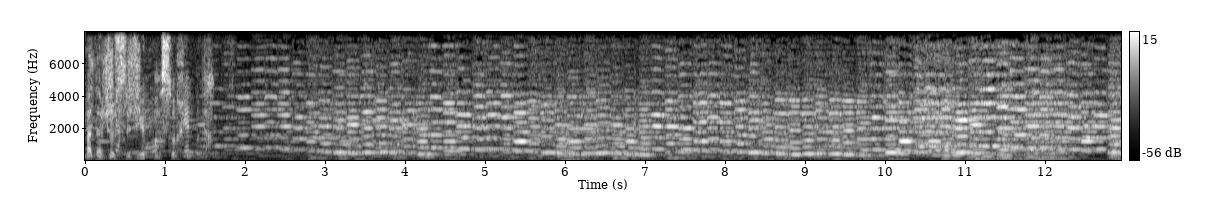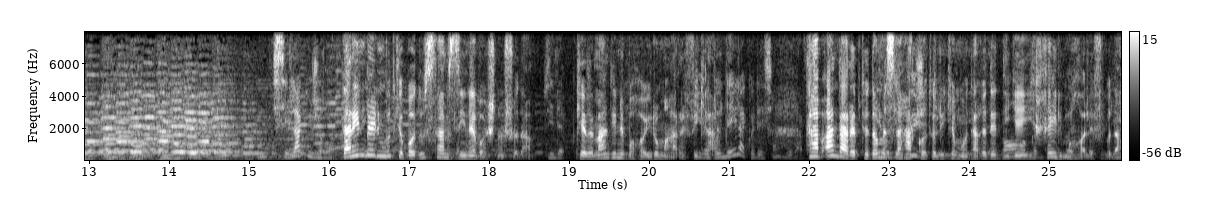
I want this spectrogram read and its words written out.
و در جستجوی پاسخی بودم در این بین بود که با دوستم زینه آشنا شدم که به من دین بهایی رو معرفی کرد. طبعا در ابتدا مثل هر کاتولیک معتقد دیگه ای خیلی مخالف بودم.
